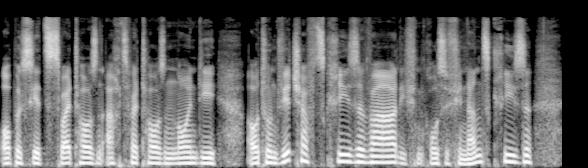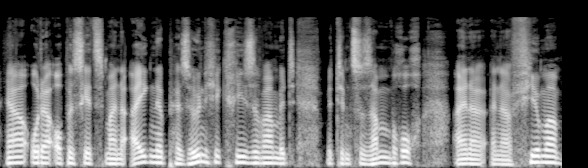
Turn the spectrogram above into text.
ob es jetzt 2008, 2009 die Auto- und Wirtschaftskrise war, die große Finanzkrise, ja, oder ob es jetzt meine eigene persönliche Krise war mit, mit dem Zusammenbruch einer, einer Firma,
